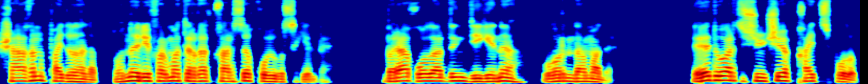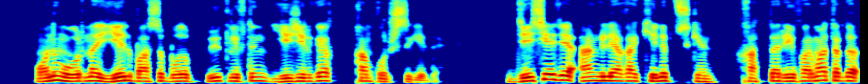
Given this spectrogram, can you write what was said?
шағын пайдаланып оны реформаторға қарсы қойғысы келді. Бірақ олардың дегені орындамады. Эдуард үшінші қайтыс болып оның орнына ел басы болып уиклифтің ежелгі қамқоршысы келді. Десе де англияға келіп түскен хаттар реформаторды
